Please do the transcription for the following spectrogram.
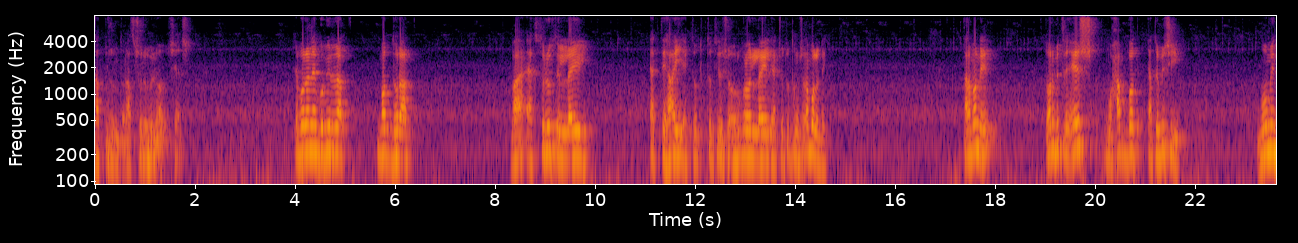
রাত পর্যন্ত, রাত শুরু হইল, শেষ। বলেন গভীর রাত, মধ্যরাত, বা এক সুলুসিল্লাইল এক তেহাই, এক রুবাউল্লাইল এক চতুর্থাংশ বলে নেই। তার মানে তোর ভিতরে এশক, মোহাব্বত এত বেশি, মুমিন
